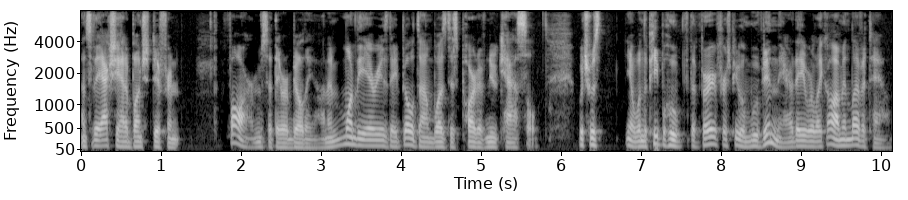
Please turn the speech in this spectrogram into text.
And so they actually had a bunch of different farms that they were building on. And one of the areas they built on was this part of New Cassel, which was, you know, when the people who, the very first people moved in there, they were like, oh, I'm in Levittown.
